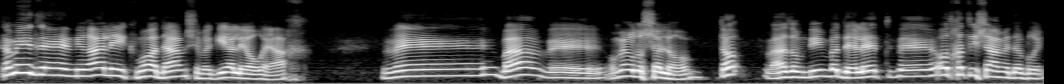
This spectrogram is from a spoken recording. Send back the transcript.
תמיד זה נראה לי כמו אדם שמגיע לאורח, ובא ואומר לו שלום, טוב, ואז עומדים בדלת ועוד חצי שעה מדברים.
